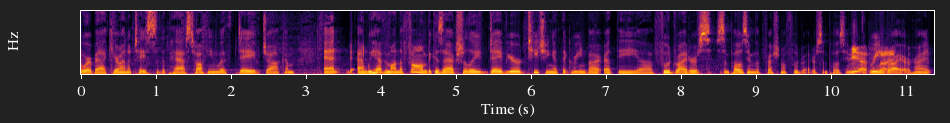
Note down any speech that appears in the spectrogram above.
Hi, we're back here on A Taste of the Past talking with Dave Joachim. And and we have him on the phone because actually, Dave, you're teaching at the Greenbrier at the uh, Food Writers Symposium, the Professional Food Writers Symposium at the Greenbrier, right?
